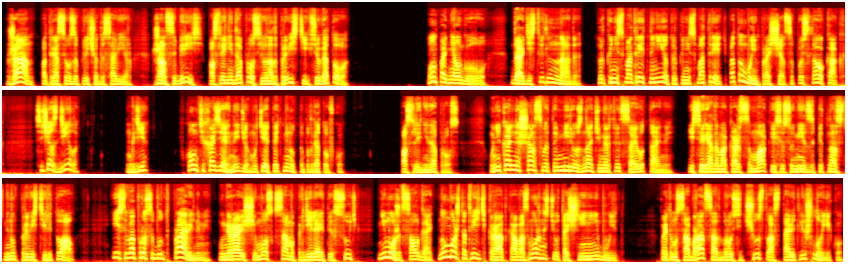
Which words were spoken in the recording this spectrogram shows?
«Жан!» — потряс его за плечо де Савьер. «Жан, соберись. Последний допрос, его надо провести. Все готово». Он поднял голову. «Да, действительно надо. Только не смотреть на нее, только не смотреть. Потом будем прощаться, после того как. Сейчас дело. Где? В комнате хозяина идем. У тебя пять минут на подготовку. Последний допрос. Уникальный шанс в этом мире узнать у мертвеца его тайны. Если рядом окажется маг, если сумеет за 15 минут провести ритуал. Если вопросы будут правильными, умирающий мозг сам определяет их суть, не может солгать, но может ответить кратко, а возможности уточнений не будет. Поэтому собраться, отбросить чувства, оставить лишь логику.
